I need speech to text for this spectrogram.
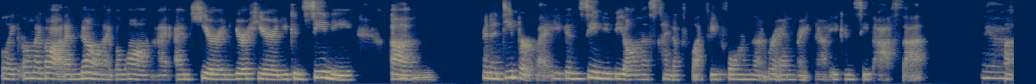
like, oh my God, I'm known, I belong, I, I'm here, and you're here, and you can see me. Um, in a deeper way. You can see me beyond this kind of fluffy form that we're in right now. You can see past that. Yeah. Uh,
